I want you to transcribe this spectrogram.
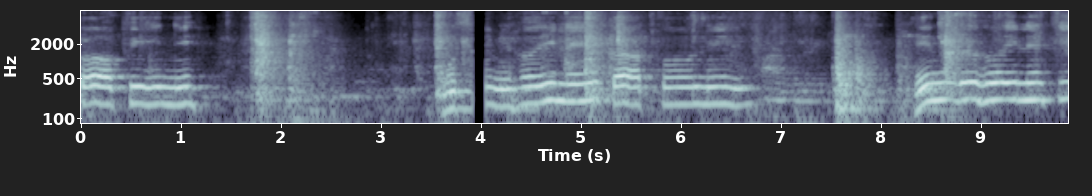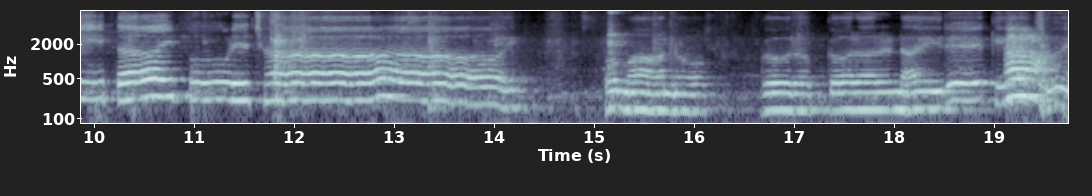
কফিনে মুসলিম হইলে কাফনে হিন্দু হইলে চিতাই পুড়ে ছাই। ও মানব গৌরব করার নাই রে কিছুই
